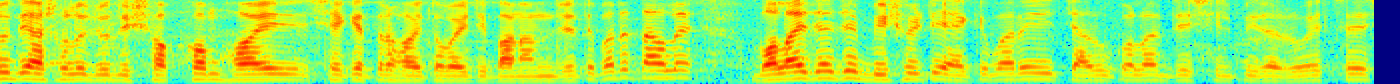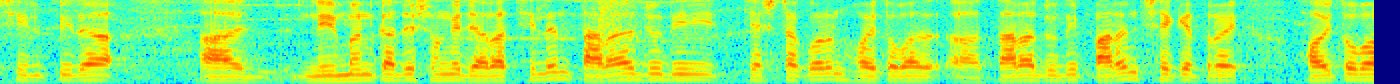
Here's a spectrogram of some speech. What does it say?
যদি আসলে যদি সক্ষম হয়, সেক্ষেত্রে হয়তো বা এটি বানানো যেতে পারে। তাহলে বলাই যায় যে বিষয়টি একেবারেই চারুকলার যে শিল্পীরা রয়েছে, শিল্পীরা নির্মাণ কাজের সঙ্গে যারা ছিলেন, তারা যদি চেষ্টা করেন, হয়তোবা তারা যদি পারেন, সেক্ষেত্রে হয়তোবা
